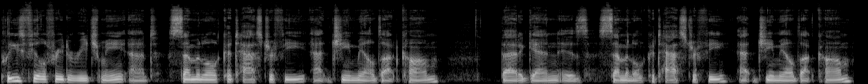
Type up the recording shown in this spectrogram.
please feel free to reach me at seminalcatastrophe at gmail.com. That again is seminalcatastrophe at gmail.com.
